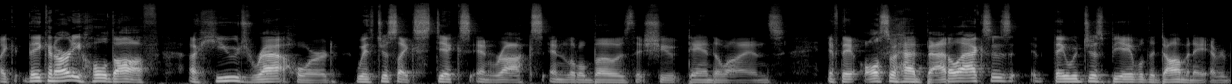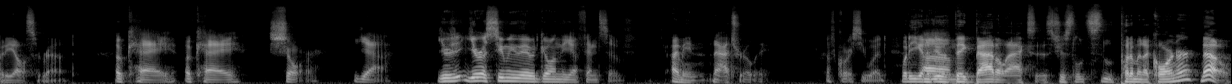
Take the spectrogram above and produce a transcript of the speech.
like they can already hold off a huge rat horde with just like sticks and rocks and little bows that shoot dandelions if they also had battle axes they would just be able to dominate everybody else around Okay, okay, sure. Yeah. You're you're assuming they would go on the offensive. i mean naturally Of course you would. what are you going to do Um, with big battle axes just let's put them in a corner no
